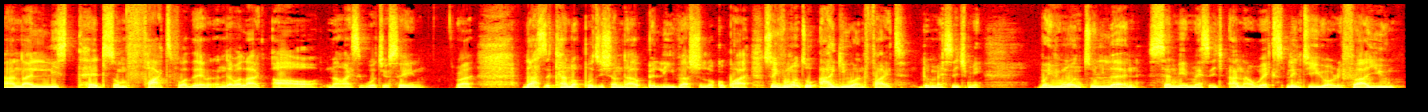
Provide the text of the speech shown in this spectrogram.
and I listed some facts for them and they were like, oh, now I see what you're saying. Right. That's the kind of position that believers should occupy. So if you want to argue and fight, don't message me. But if you want to learn, send me a message and I will explain to you or refer you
